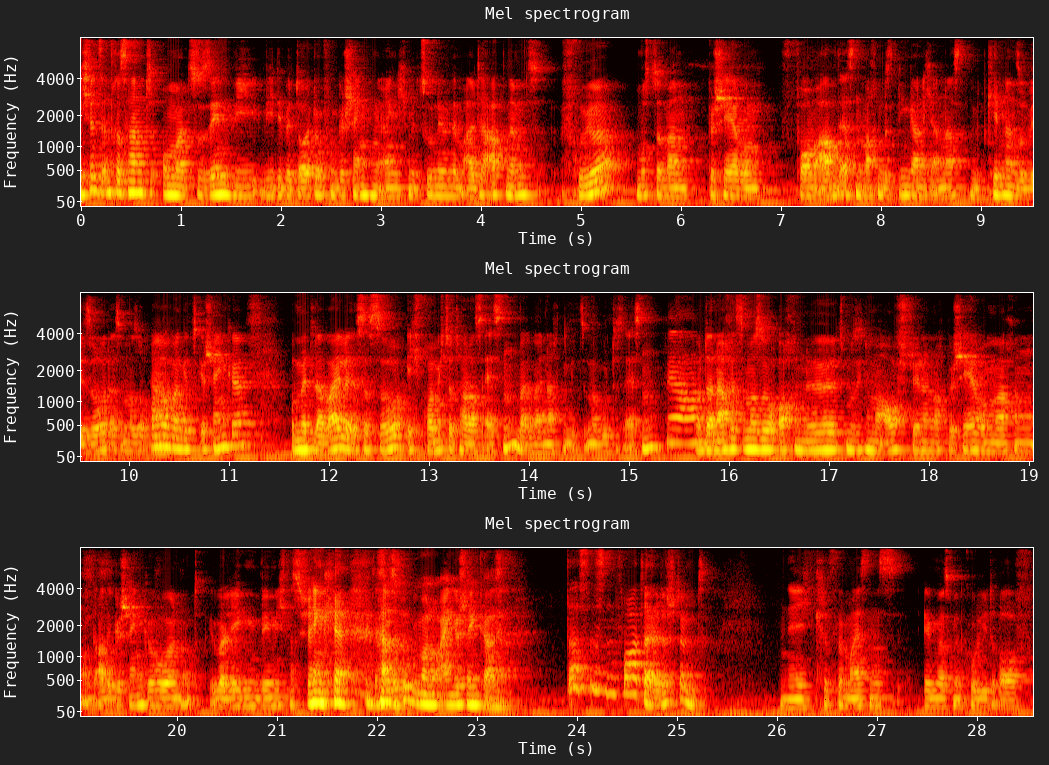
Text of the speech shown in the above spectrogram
Ich finde es interessant, um mal zu sehen, wie, wie die Bedeutung von Geschenken eigentlich mit zunehmendem Alter abnimmt. Früher musste man Bescherung vorm Abendessen machen, das ging gar nicht anders. Mit Kindern sowieso, das ist immer so, oh, wann gibt es Geschenke? Und mittlerweile ist es so, ich freue mich total aufs Essen, weil Weihnachten gibt es immer gutes Essen. Ja. Und danach ist immer so, ach nö, jetzt muss ich nochmal aufstehen und noch Bescherung machen und alle Geschenke holen und überlegen, wem ich was schenke. Das also, ist gut, wenn man nur ein Geschenk hat. Das ist ein Vorteil, das stimmt. Nee, ich kriffel meistens irgendwas mit Kuli drauf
